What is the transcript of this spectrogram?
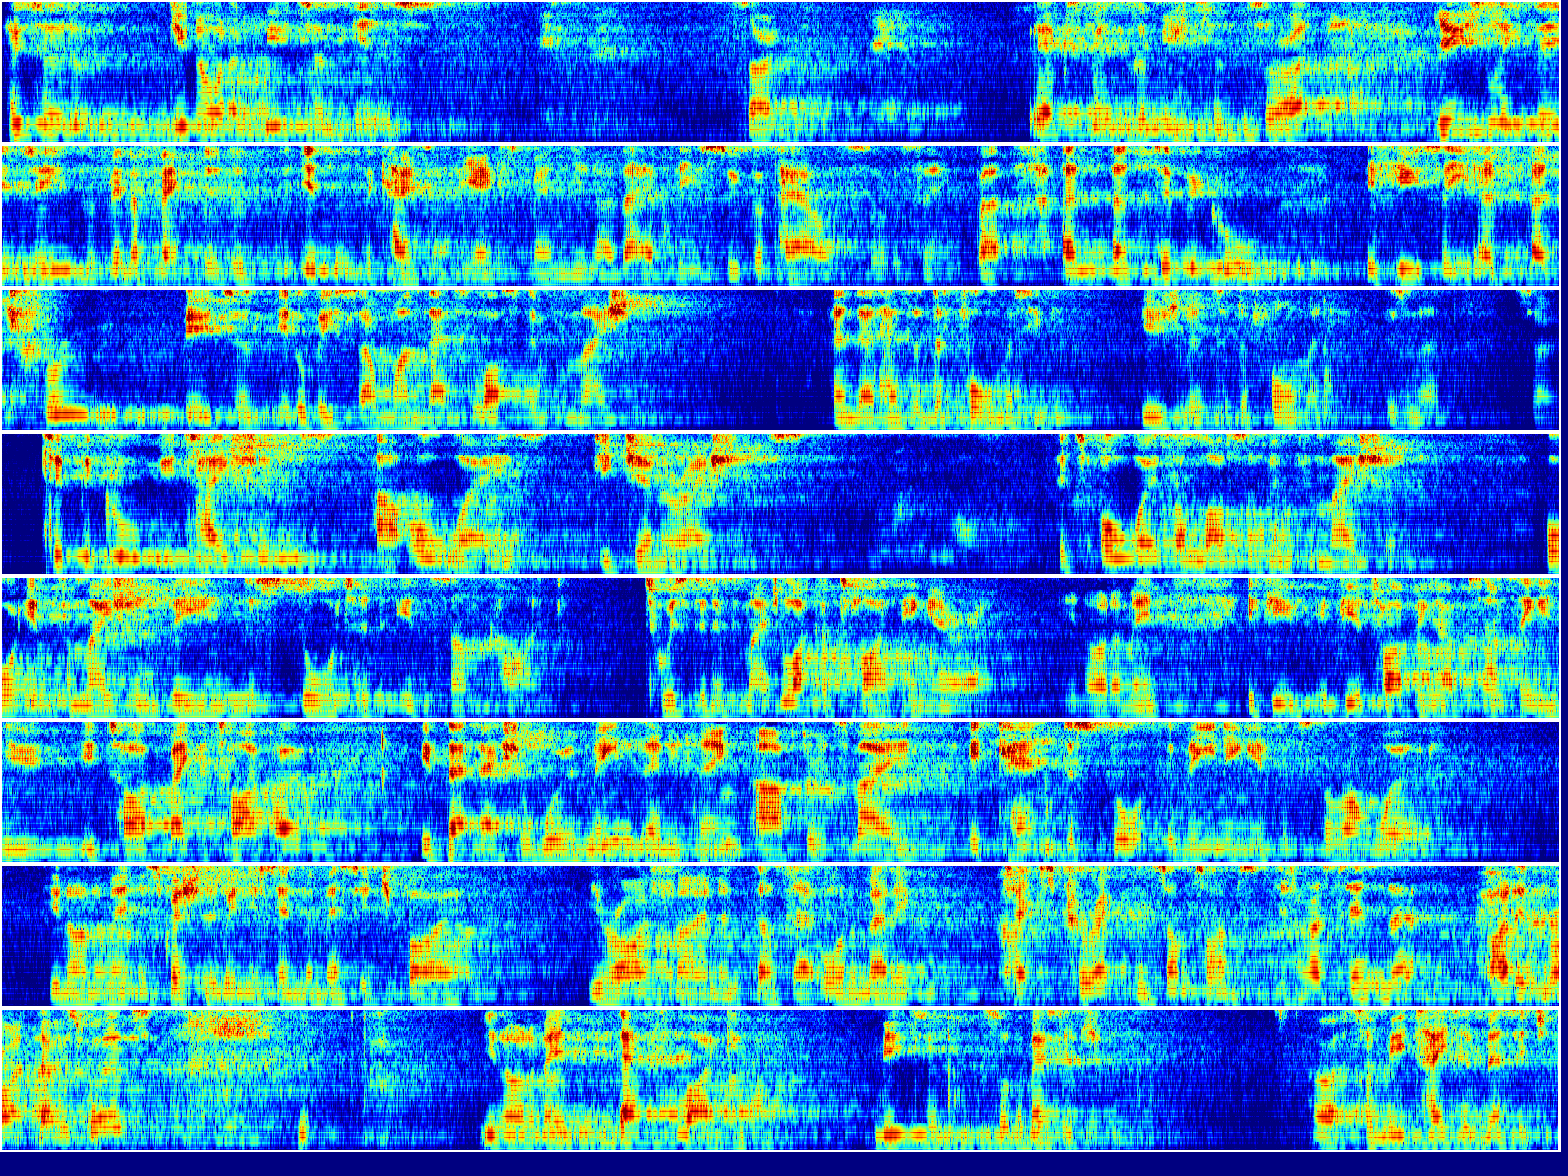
Who's heard of, do you know what a mutant is? Sorry? X Men's are mutants, all right? Usually their genes have been affected. In the case of the X Men, you know, they have these superpowers, sort of thing. But a, a typical, if you see a, a true mutant, it'll be someone that's lost information and that has a deformity. Usually it's a deformity, isn't it? So typical mutations are always degenerations. It's always a loss of information or information being distorted in some kind, twisted information, like a typing error. You know what I mean? If, you if you're typing up something and you, you type, make a typo, if that actual word means anything after it's made, it can distort the meaning if it's the wrong word. You know what I mean? Especially when you send a message by your iPhone and does that automatic text correct, and sometimes, did I send that? I didn't write those words. You know what I mean? That's like mutant sort of message. All right, so mutated message.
